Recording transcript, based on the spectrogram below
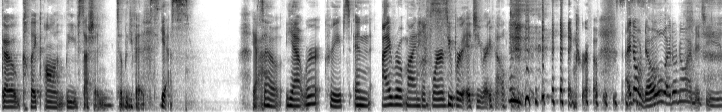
go click on leave session to leave it. Yes. Yeah. So, yeah, we're creeped and I wrote mine before super itchy right now. gross. I don't know. I don't know. I'm itchy.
